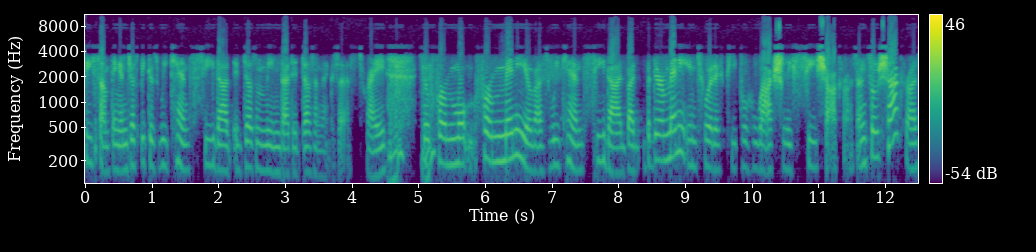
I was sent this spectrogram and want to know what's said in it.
see something, and just because we can't see that, it doesn't mean that it doesn't exist, right? Mm-hmm. So mm-hmm. for mo- for many of us, we can't see that, but but there are many intuitive people who actually see chakras, and so chakras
